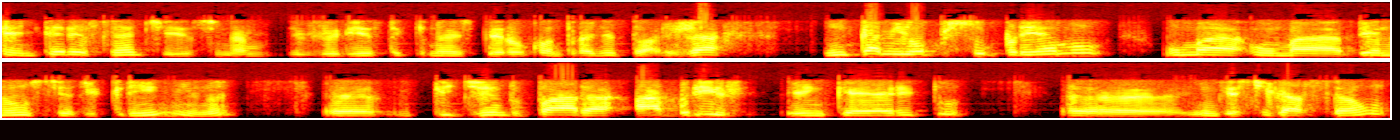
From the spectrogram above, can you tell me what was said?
é interessante isso, né, o jurista que não esperou o contraditório, já encaminhou para o Supremo uma, uma denúncia de crime, né, uh, pedindo para abrir inquérito uh, investigação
